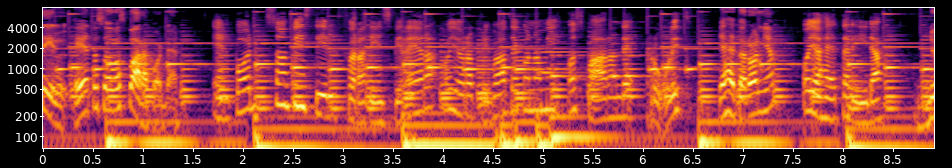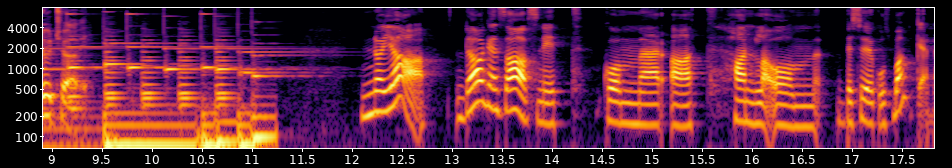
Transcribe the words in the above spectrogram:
till Ät och sova spara-podden. En podd som finns till för att inspirera och göra privatekonomi och sparande roligt. Jag heter Ronja. Och jag heter Ida. Nu kör vi! Nåja, dagens avsnitt kommer att handla om besök hos banken.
